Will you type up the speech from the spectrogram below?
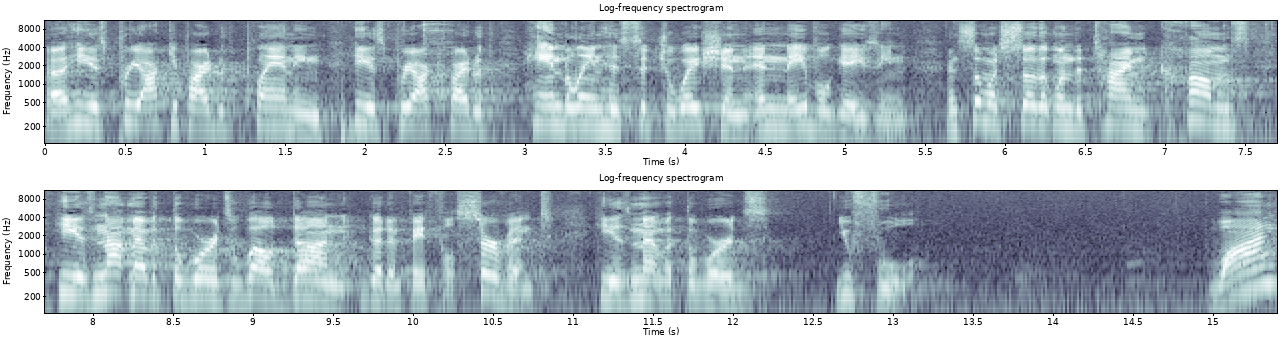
Uh, he is preoccupied with planning. He is preoccupied with handling his situation and navel gazing. And so much so that when the time comes, he is not met with the words, Well done, good and faithful servant. He is met with the words, You fool. Why?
